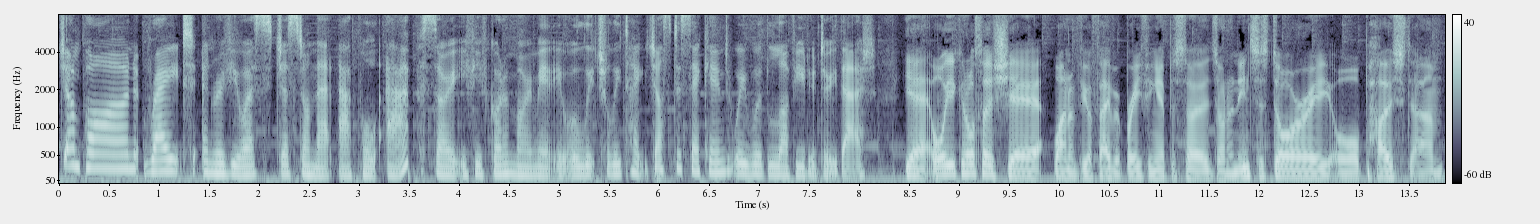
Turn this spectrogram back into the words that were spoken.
jump on, rate, and review us just on that Apple app. So if you've got a moment, it will literally take just a second. We would love you to do that. Yeah, or you can also share one of your favourite briefing episodes on an Insta story or post um,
